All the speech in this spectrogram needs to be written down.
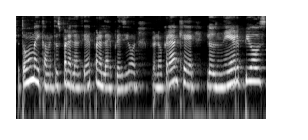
yo tomo medicamentos para la ansiedad y para la depresión, pero no crean que los nervios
